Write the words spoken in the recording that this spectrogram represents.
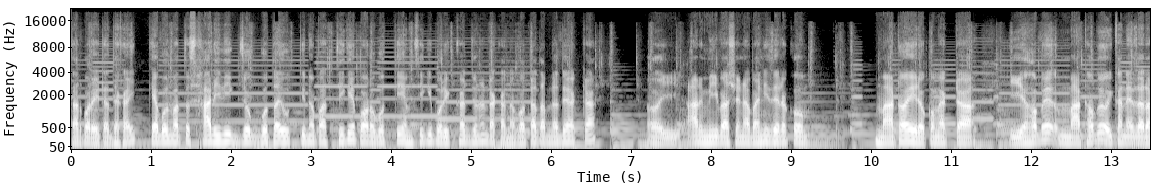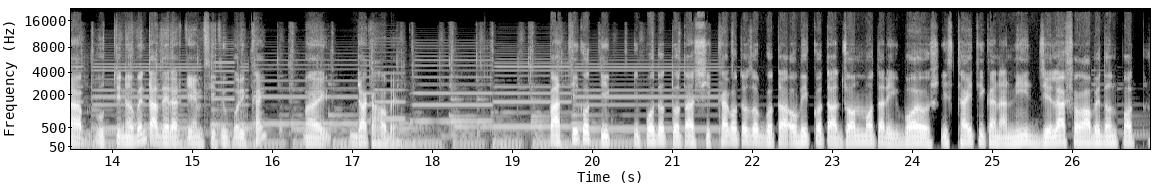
তারপর এটা দেখাই। কেবলমাত্র শারীরিক যোগ্যতায় উত্তীর্ণ প্রার্থীকে পরবর্তী এমসিকি পরীক্ষার জন্য ডাকানো হবে। অর্থাৎ আপনাদের একটা ওই আর্মি বা সেনাবাহিনী যেরকম মাঠ হয়, এরকম একটা ইয়ে হবে, মাঠ হবে। ওইখানে যারা উত্তীর্ণ হবেন, তাদের আর কি এমসিকিউ পরীক্ষায় ডাকা হবে। প্রার্থী কর্তৃক প্রদত্ত তার শিক্ষাগত যোগ্যতা, অভিজ্ঞতা, জন্ম তারিখ, বয়স, স্থায়ী ঠিকানা, নিজ জেলা সহ আবেদনপত্র,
